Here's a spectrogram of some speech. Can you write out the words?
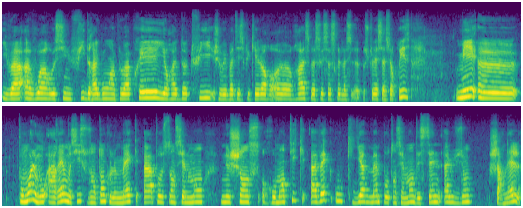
il va avoir aussi une fille dragon un peu après. Il y aura d'autres filles. Je ne vais pas t'expliquer leur euh, race parce que ça serait je te laisse la surprise. Mais euh, pour moi le mot harem aussi sous-entend que le mec a potentiellement une chance romantique avec ou qu'il y a même potentiellement des scènes allusions charnelles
